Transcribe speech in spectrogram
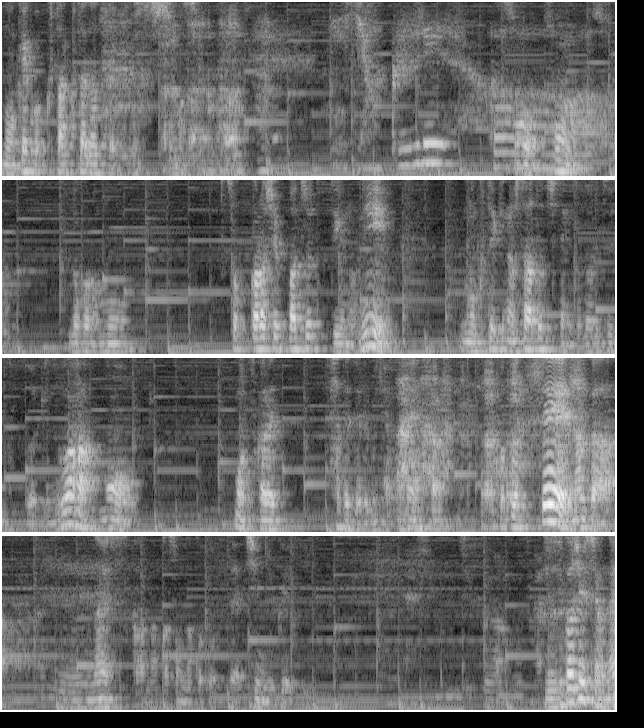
もう結構クタクタだったりしますよね。100ですか？そうそうなんですよ。だからもうそこから出発っていうのに目的のスタート地点にたどり着いた時にはもうもう疲れ果ててるみたいなね ことってなんかうんないっすか？なんかそんなことって新宿駅。難しい。ですよね。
